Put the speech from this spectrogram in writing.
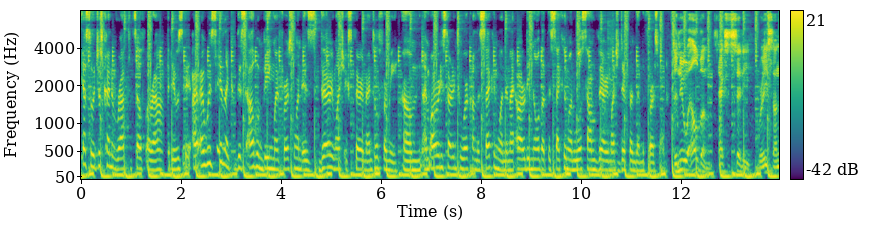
yeah. So it just kind of wrapped itself around it. It was I, I, would say like this album being my first one is very much experimental for me. Um, I'm already starting to work on the second one, and I already know that the second one will sound very much different than the first one. The new album, Exit City, released on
